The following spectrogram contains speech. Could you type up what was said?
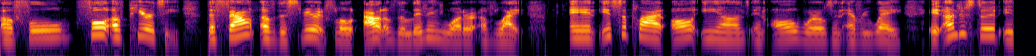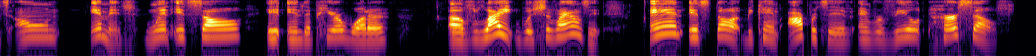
of full full of purity. The fount of the spirit flowed out of the living water of light. And it supplied all eons and all worlds in every way. It understood its own image when it saw it in the pure water of light which surrounds it. And its thought became operative and revealed herself.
